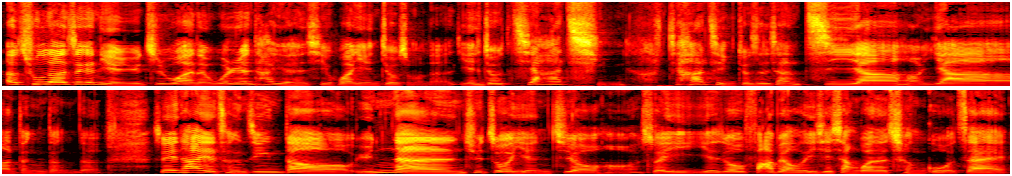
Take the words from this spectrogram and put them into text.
呃，除了这个鲶鱼之外呢，文人他也很喜欢研究什么呢？研究家禽，家禽就是像鸡呀、哈鸭啊等等的，所以他也曾经到云南去做研究哈，所以也就发表了一些相关的成果，在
